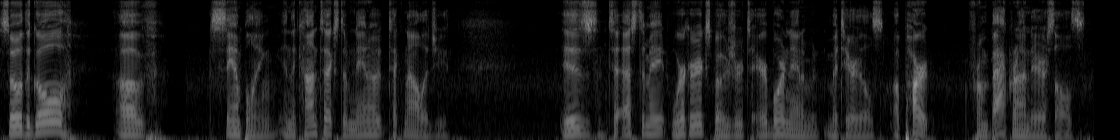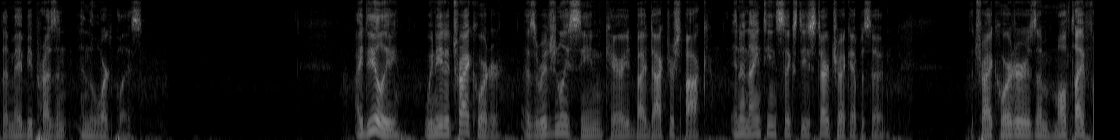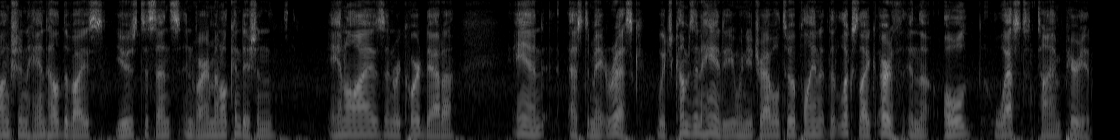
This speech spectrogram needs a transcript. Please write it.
So the goal of sampling in the context of nanotechnology is to estimate worker exposure to airborne nanomaterials apart from background aerosols that may be present in the workplace. Ideally, we need a tricorder, as originally seen carried by Dr. Spock in a 1960s Star Trek episode. The tricorder is a multifunction handheld device used to sense environmental conditions, analyze and record data, and estimate risk, which comes in handy when you travel to a planet that looks like Earth in the Old West time period.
